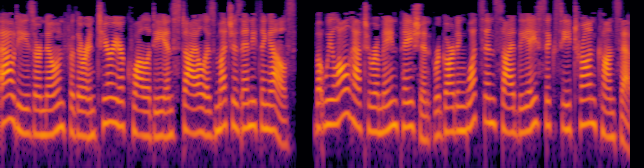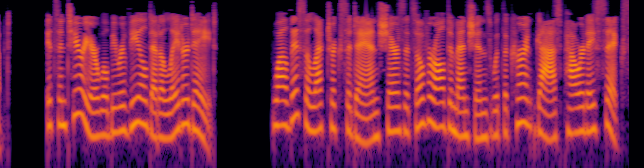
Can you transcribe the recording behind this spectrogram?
Audis are known for their interior quality and style as much as anything else, but we'll all have to remain patient regarding what's inside the A6 e-tron concept. Its interior will be revealed at a later date. While this electric sedan shares its overall dimensions with the current gas-powered A6,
